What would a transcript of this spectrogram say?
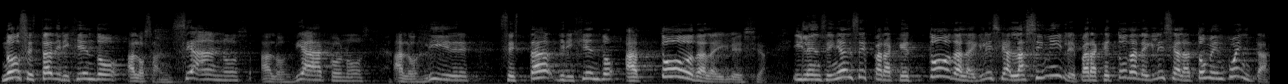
No se está dirigiendo a los ancianos, a los diáconos, a los líderes, se está dirigiendo a toda la iglesia. Y la enseñanza es para que toda la iglesia la asimile, para que toda la iglesia la tome en cuenta.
